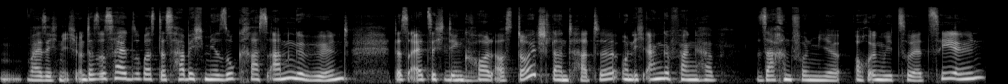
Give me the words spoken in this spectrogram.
weiß ich nicht. Und das ist halt sowas, das habe ich mir so krass angewöhnt, dass als ich mhm. den Call aus Deutschland hatte und ich angefangen habe, Sachen von mir auch irgendwie zu erzählen,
